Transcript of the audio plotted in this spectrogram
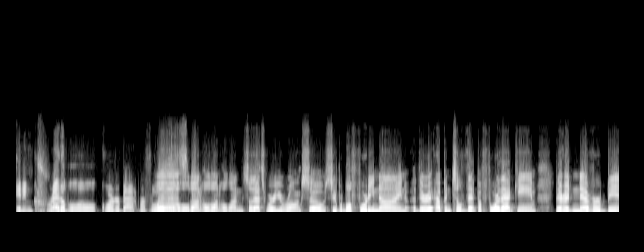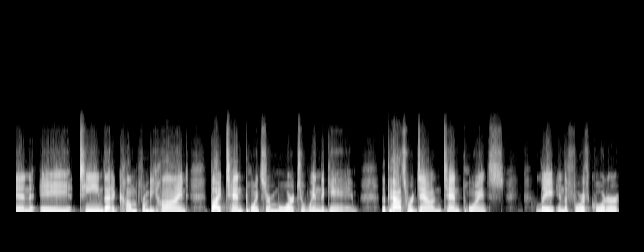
an incredible quarterback performance. Well, hold on, hold on, hold on. So that's where you're wrong. So Super Bowl 49, there up until that before that game, there had never been a team that had come from behind by 10 points or more to win the game. The Pats were down 10 points late in the fourth quarter,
